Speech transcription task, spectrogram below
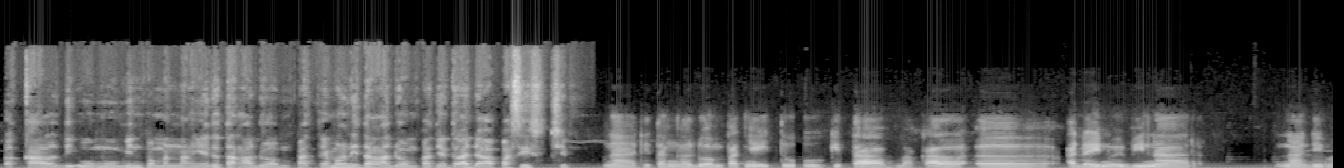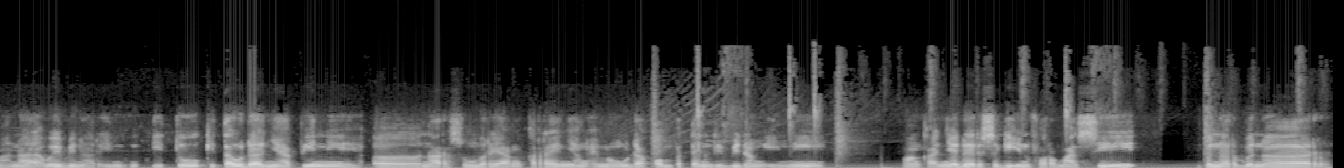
bakal diumumin pemenangnya itu tanggal 24. Emang di tanggal 24 itu ada apa sih, Cip? Nah, di tanggal 24-nya itu kita bakal uh, adain webinar. Nah, di mana webinar itu kita udah nyiapin nih uh, narasumber yang keren yang emang udah kompeten di bidang ini. Makanya dari segi informasi benar-benar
